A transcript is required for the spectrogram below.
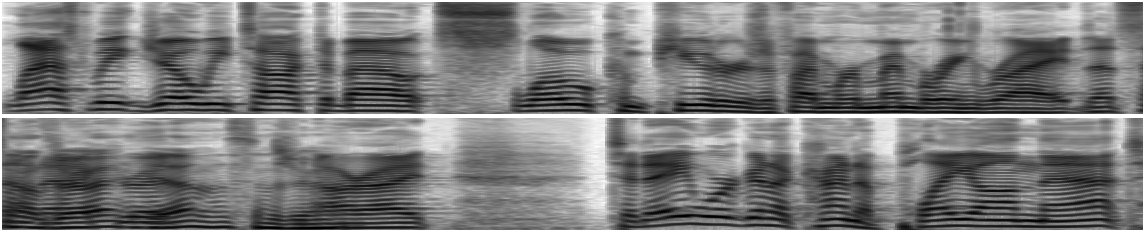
last week, Joe, we talked about slow computers, if I'm remembering right. That sound Sounds right. accurate? Yeah, that sounds right. All right. Today, we're going to kind of play on that,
